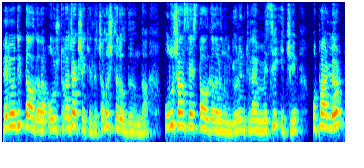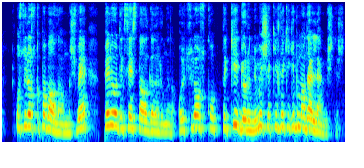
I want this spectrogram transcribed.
periyodik dalgalar oluşturacak şekilde çalıştırıldığında oluşan ses dalgalarının görüntülenmesi için hoparlör osiloskopa bağlanmış ve periyodik ses dalgalarının osiloskoptaki görünümü şekildeki gibi modellenmiştir.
